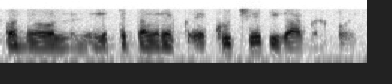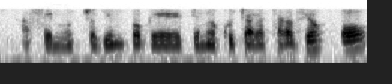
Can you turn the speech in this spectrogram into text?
cuando el espectador esc- escuche diga, bueno, pues hace mucho tiempo que, que no escuchaba esta canción o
